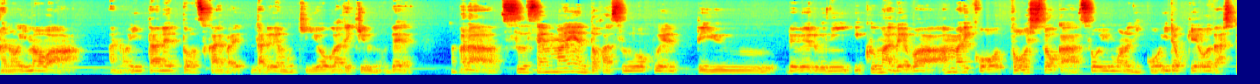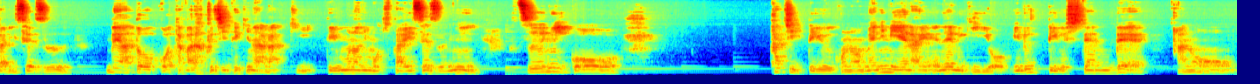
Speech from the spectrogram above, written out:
あの、今は、あの、インターネットを使えば誰でも起業ができるので、だから、数千万円とか数億円っていうレベルに行くまでは、あんまりこう、投資とかそういうものにこう、色気を出したりせず、で、あと、こう、宝くじ的なラッキーっていうものにも期待せずに、普通にこう、価値っていうこの目に見えないエネルギーを見るっていう視点で、あの、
